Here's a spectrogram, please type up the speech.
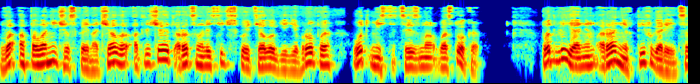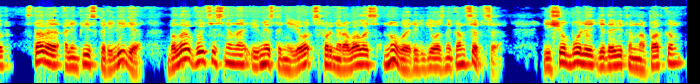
в аполлоническое начало отличает рационалистическую теологию Европы от мистицизма Востока. Под влиянием ранних пифагорейцев старая олимпийская религия была вытеснена и вместо нее сформировалась новая религиозная концепция. Еще более ядовитым нападкам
